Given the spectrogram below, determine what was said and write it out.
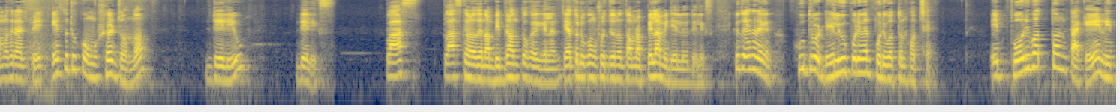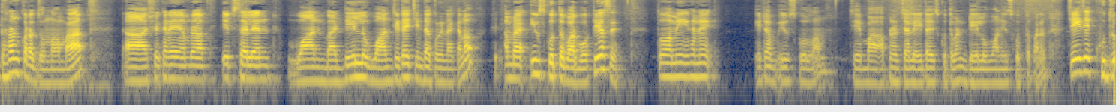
আমাদের আসবে এতটুকু অংশের জন্য del u del x plus plus কেন দিলাম বিভ্রান্ত হয়ে গেলেন? যে এতটুকু অংশের জন্য তো আমরা পেলামই ডেল ইউ ডেল এক্স কিন্তু এখানে দেখেন, ক্ষুদ্র ডেল ইউ পরিমাণ পরিবর্তন হচ্ছে। এই পরিবর্তনটাকে নির্ধারণ করার জন্য আমরা সেখানে আমরা এফসাইলেন ওয়ান বা ডেল ওয়ান যেটাই চিন্তা করি না কেন, আমরা ইউজ করতে পারব, ঠিক আছে? তো আমি এখানে এটা ইউজ করলাম যে বা আপনার চাইলে এটা ইউজ করতে পারেন ডেল ওয়ান ইউজ করতে পারেন। যে এই যে ক্ষুদ্র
